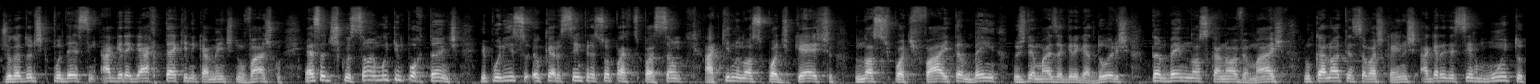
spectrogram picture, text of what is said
jogadores que pudessem agregar tecnicamente no Vasco. Essa discussão é muito importante e por isso eu quero sempre a sua participação aqui no nosso podcast, no nosso Spotify, também nos demais agregadores, também no nosso canal Ave Mais, no canal Atenção Vascaínos. Agradecer muito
